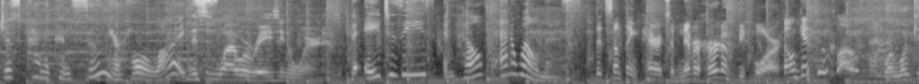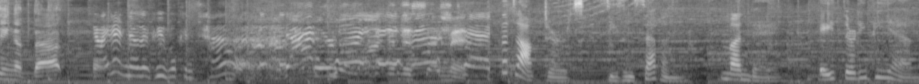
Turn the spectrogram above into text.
Just kind of consume your whole life. This is why we're raising awareness. The A to Z's in health and wellness. It's something parents have never heard of before. Don't get too close. We're looking at that. I didn't know that people can tell. That's why they this segment. The Doctors, Season 7, Monday, 8.30 p.m.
